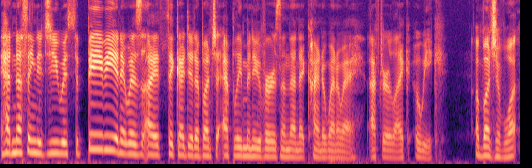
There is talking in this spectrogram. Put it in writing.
it had nothing to do with the baby, and it was I think I did a bunch of Epley maneuvers, and then it kind of went away after like a week. A bunch of what?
